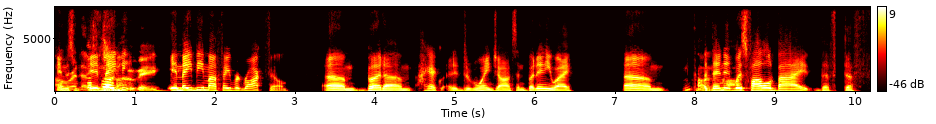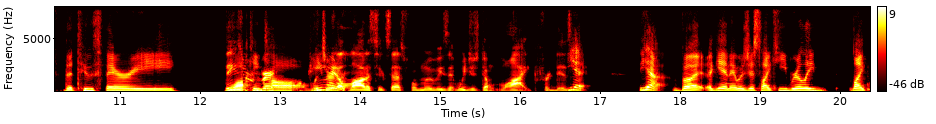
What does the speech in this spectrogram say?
Oh, And it's- right, It's it may be movie. it may be my favorite rock film. Um, but um, I got Dwayne Johnson. But anyway, um, You can call but then it was followed by the the the Tooth Fairy, These Walking very- Tall. He made are- a lot of successful movies that we just don't like for Disney. yeah, yeah. But again, it was just like he really like uh,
